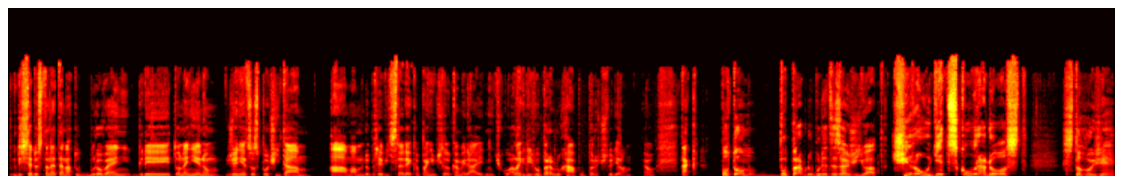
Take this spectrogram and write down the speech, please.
Když se dostanete na tu úroveň, kdy to není jenom, že něco spočítám a mám dobře výsledek a paní učitelka mi dá jedničku, ale když opravdu chápu, proč to dělám, jo, tak potom opravdu budete zažívat čirou dětskou radost z toho, že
